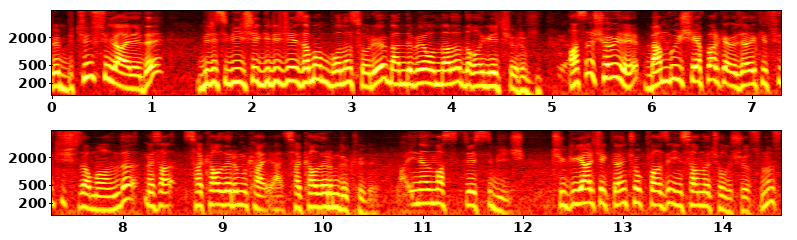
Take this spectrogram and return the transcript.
ve bütün sülalede birisi bir işe gireceği zaman bana soruyor. Ben de böyle onlarla dalga geçiyorum. Aslında şöyle ben bu işi yaparken özellikle süt işi zamanında mesela sakallarımı kay yani sakallarım döküldü. Ya inanılmaz stresli bir iş. Çünkü gerçekten çok fazla insanla çalışıyorsunuz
